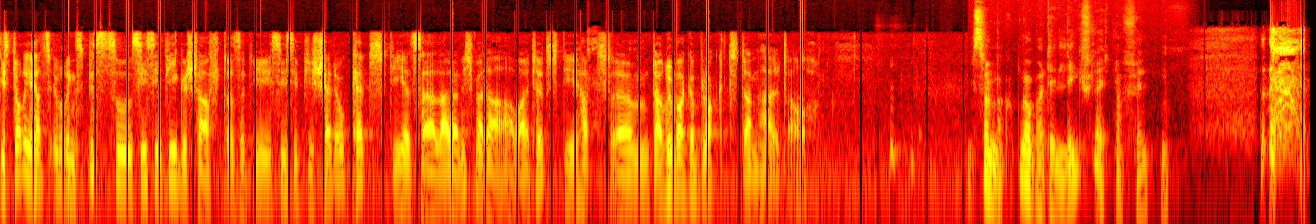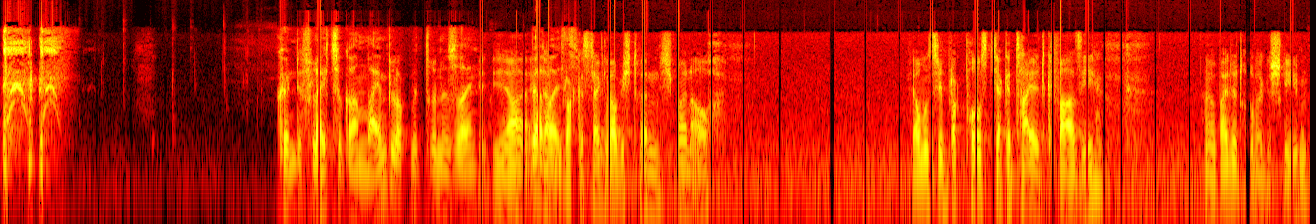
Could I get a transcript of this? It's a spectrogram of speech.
Die Story hat es übrigens bis zu CCP geschafft. Also die CCP Shadowcat, die jetzt ja leider nicht mehr da arbeitet, die hat ähm, darüber geblockt dann halt auch. Müssen wir mal gucken, ob wir den Link vielleicht noch finden. Könnte vielleicht sogar in meinem Blog mit drin sein. Ja, in Wer deinem weiß. Blog ist der, glaube ich, drin. Ich meine auch. Wir haben uns den Blogpost ja geteilt quasi. Haben wir beide drüber geschrieben.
